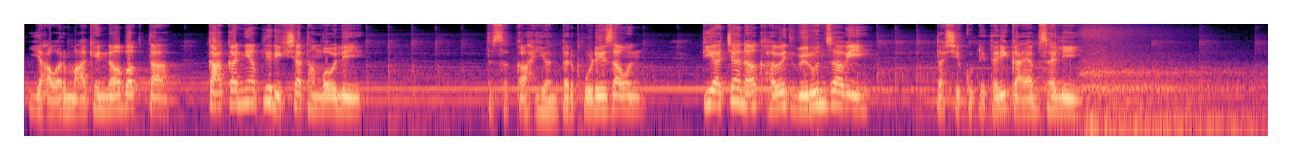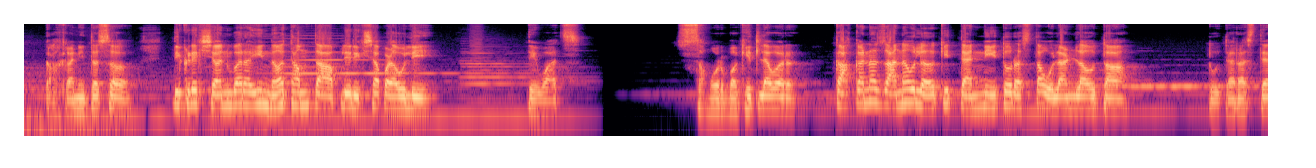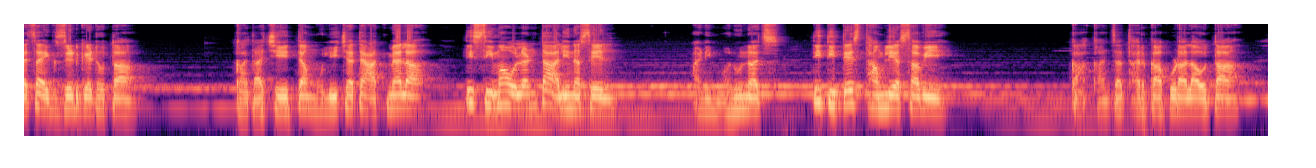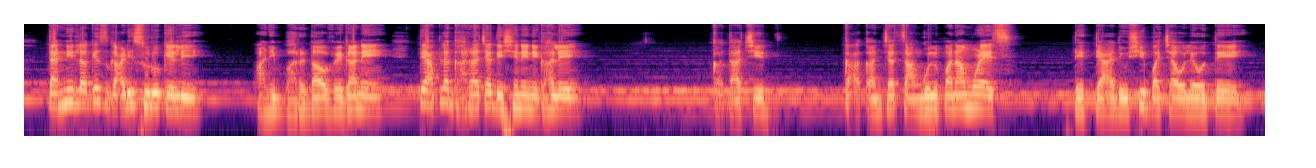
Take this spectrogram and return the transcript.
यावर मागे न बघता काकांनी आपली रिक्षा थांबवली. तसं काही अंतर पुढे जाऊन ती अचानक हवेत विरून जावी. तशी कुठेतरी गायब झाली. काकांनी तसं तिकडे क्षणभरही न थांबता आपली रिक्षा पळवली. तेव्हाच समोर बघितल्यावर काकांना जाणवलं की त्यांनी तो रस्ता ओलांडला होता. तो त्या रस्त्याचा एक्झिट गेट होता. कदाचित त्या मुलीच्या त्या आत्म्याला ती सीमा ओलांडता आली नसेल. आणि म्हणूनच ती तिथेच थांबली असावी. काकांचा थरकाप उडाला होता. त्यांनी लगेच गाडी सुरू केली आणि भरधाव वेगाने ते आपल्या घराच्या दिशेने निघाले. कदाचित काकांच्या चांगुलपणामुळेच ते त्या दिवशी बचावले होते.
